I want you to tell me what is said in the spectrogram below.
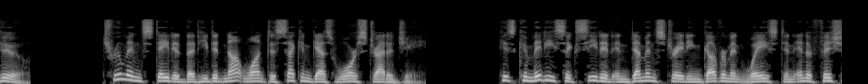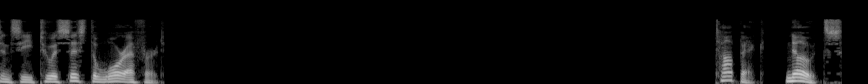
II. Truman stated that he did not want to second-guess war strategy. His committee succeeded in demonstrating government waste and inefficiency to assist the war effort. Notes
